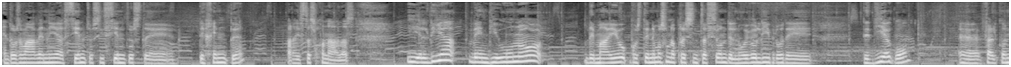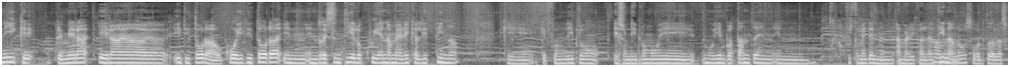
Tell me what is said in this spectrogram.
Entonces van a venir cientos y cientos de, de gente para estas jornadas. Y el día 21 de mayo pues tenemos una presentación del nuevo libro de, de Diego eh, Falconi, que primera era editora o coeditora en, en Resentielo Queer en América Latina, que, que, fue un libro, es un libro muy, muy importante en, justamente en América Latina, ¿no? sobre todo las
